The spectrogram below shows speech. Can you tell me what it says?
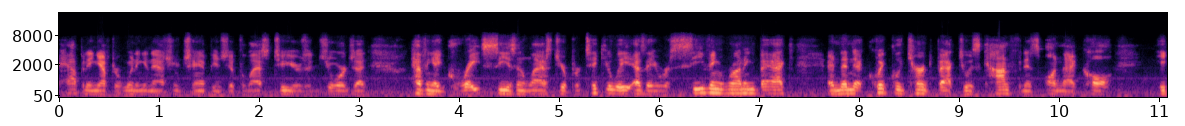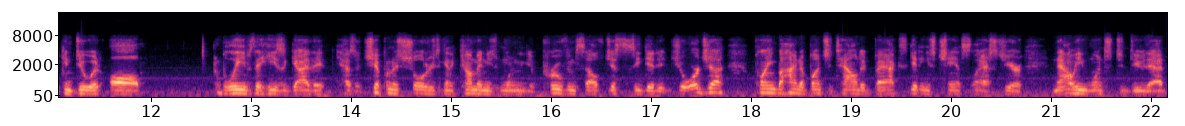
happening after winning a national championship the last two years at Georgia, having a great season last year, particularly as a receiving running back. And then that quickly turned back to his confidence on that call. He can do it all believes that he's a guy that has a chip on his shoulder. He's going to come in. He's wanting to prove himself just as he did at Georgia, playing behind a bunch of talented backs, getting his chance last year. Now he wants to do that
